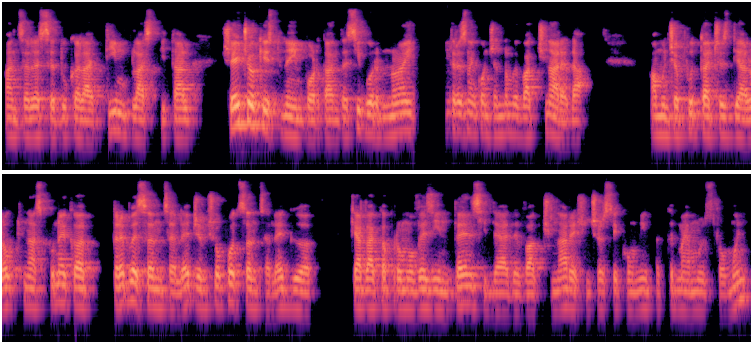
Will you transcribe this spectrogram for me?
a înțeles să ducă la timp la spital. Și aici e o chestiune importantă. Sigur, noi trebuie să ne concentrăm pe vaccinare, da. Am început acest dialog prin a spune că trebuie să înțelegem și eu pot să înțeleg uh, chiar dacă promovez intens ideea de vaccinare și încerc să-i conving pe cât mai mulți români,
